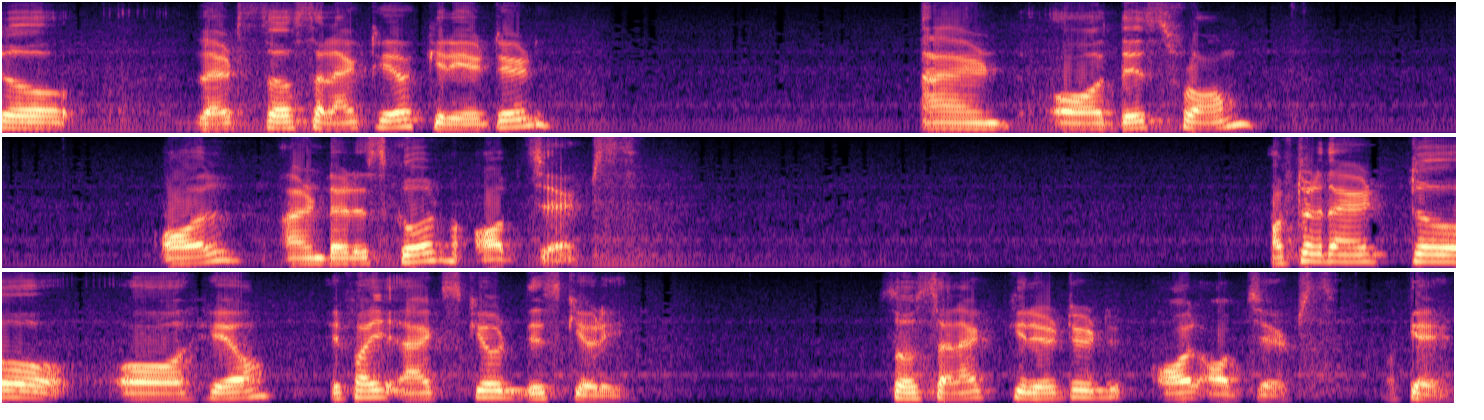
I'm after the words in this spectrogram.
uh, let's uh, select here created and or this from all underscore objects. After that uh, uh, here if I execute this query so select created all objects. Okay.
